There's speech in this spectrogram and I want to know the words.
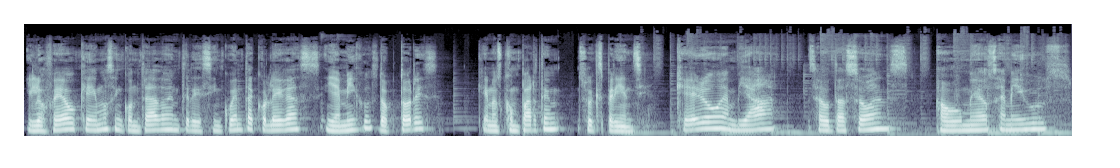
y lo feo que hemos encontrado entre 50 colegas y amigos doctores que nos comparten su experiencia. Quiero enviar saudações a meus amigos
